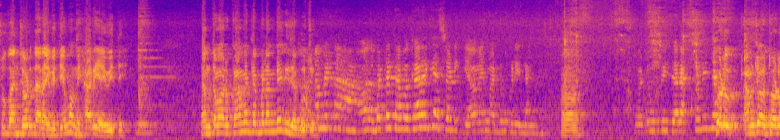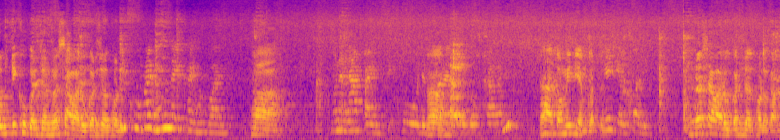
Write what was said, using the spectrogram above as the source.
સુગંધ જોરદાર આવી હતી મમ્મી. સારી આવી હતી. આમ તમારું કામ એટલે પણ આમ બેગી જ પૂછ્યું બટેટા વઘારે ગયા સડી ગયા. હવે એમાં ડુંગળી નાખી. હા. ડુંગળી જરાક સડી જાય. થોડુંક આમ જો થોડુંક તીખું કરજો રસાવાળું કરજો થોડુંક. તીખું ભાઈ હું નહીં ખાઈ શકવાની હા. મને ના પાડી તીખું ને હા. બહુ ખાવાની. હા તો મીડિયમ કરજો. મીડિયમ કરી. રસાવાળું કરજો થોડુંક આમ.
